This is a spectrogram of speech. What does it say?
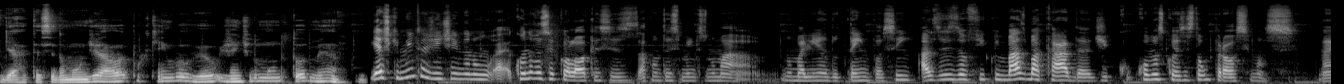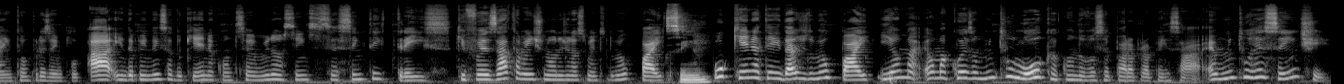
guerra ter sido mundial é porque envolveu gente do mundo todo mesmo. E acho que muita gente ainda não. É, quando você coloca esses acontecimentos numa, numa linha do tempo, assim, às vezes eu fico embasbacada de como as coisas estão próximas. Né? Então, por exemplo, a independência do Quênia aconteceu em 1963, que foi exatamente no ano de nascimento do meu pai. Sim. O Quênia tem a idade do meu pai. E é uma, é uma coisa muito louca quando você para pra pensar. É muito recente.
